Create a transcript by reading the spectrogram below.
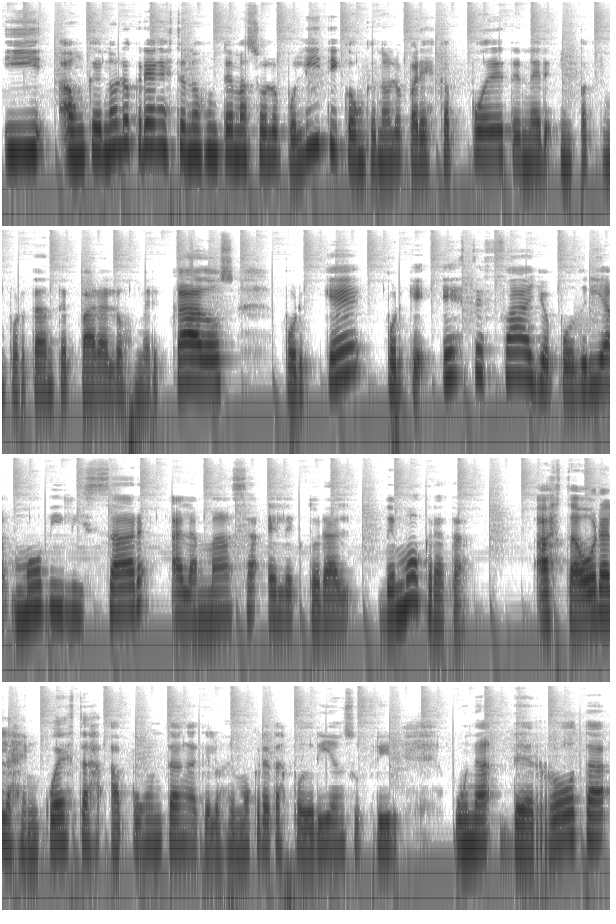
y aunque no lo crean, este no es un tema solo político, aunque no lo parezca, puede tener impacto importante para los mercados. ¿Por qué? Porque este fallo podría movilizar a la masa electoral demócrata. Hasta ahora las encuestas apuntan a que los demócratas podrían sufrir una derrota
